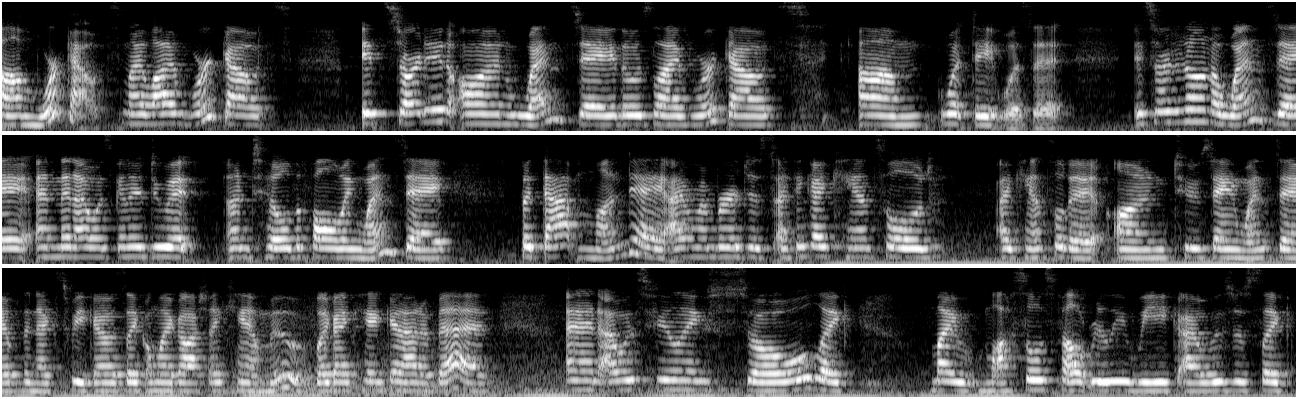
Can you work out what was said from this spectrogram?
um, workouts, my live workouts. It started on Wednesday, those live workouts. Um, what date was it? It started on a Wednesday and then I was gonna do it until the following Wednesday. But that Monday, I remember just, I think I canceled I canceled it on Tuesday and Wednesday of the next week. I was like, oh my gosh, I can't move. Like I can't get out of bed. And I was feeling so like my muscles felt really weak. I was just like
